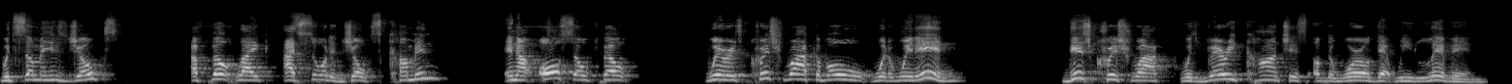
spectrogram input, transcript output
with some of his jokes. I felt like I saw the jokes coming and I also felt, whereas Chris Rock of old would have went in, this Chris Rock was very conscious of the world that we live in.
